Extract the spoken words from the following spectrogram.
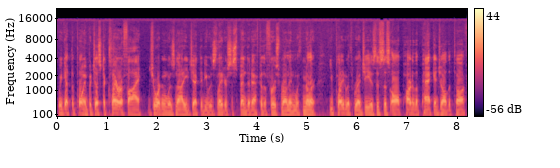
We get the point, but just to clarify, Jordan was not ejected. He was later suspended after the first run-in with Miller. You played with Reggie. Is this, this all part of the package, all the talk?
